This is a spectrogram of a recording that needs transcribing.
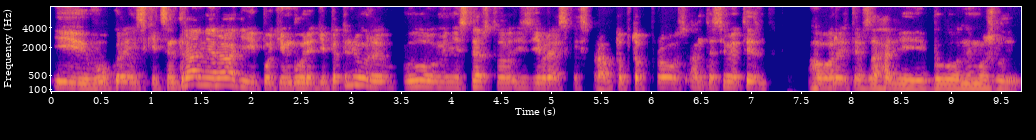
і в Українській Центральній Раді, і потім в уряді Петлюри було Міністерство із єврейських справ. Тобто про антисемітизм говорити взагалі було неможливо.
